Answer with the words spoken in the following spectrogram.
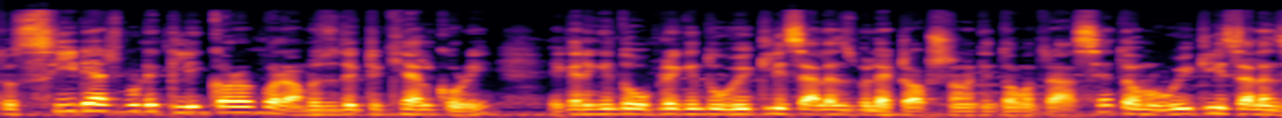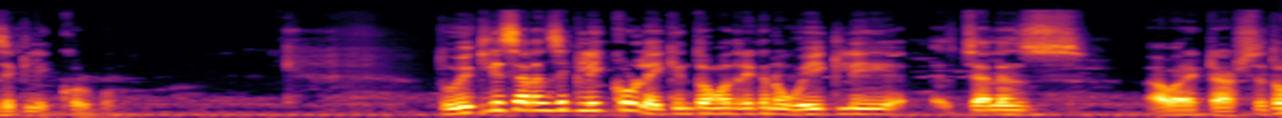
তো সি ড্যাশবোর্ডে ক্লিক করার পর আমরা যদি একটু খেয়াল করি, এখানে কিন্তু উপরে কিন্তু উইকলি চ্যালেঞ্জ বলে একটা অপশন কিন্তু আমাদের আছে, তো আমরা উইকলি চ্যালেঞ্জে ক্লিক করব। তো উইকলি চ্যালেঞ্জে ক্লিক করলে কিন্তু আমাদের এখানে উইকলি চ্যালেঞ্জ আবার একটা আসছে। তো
